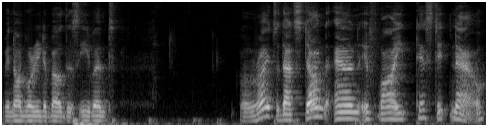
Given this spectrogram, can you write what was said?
We're not worried about this event. All right, so that's done. And if I test it now,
